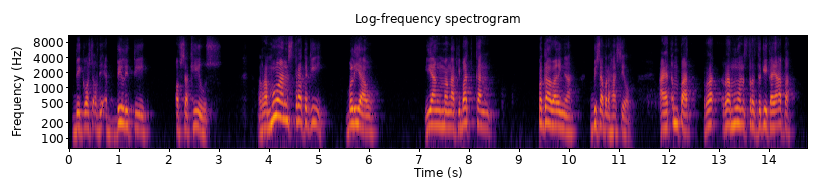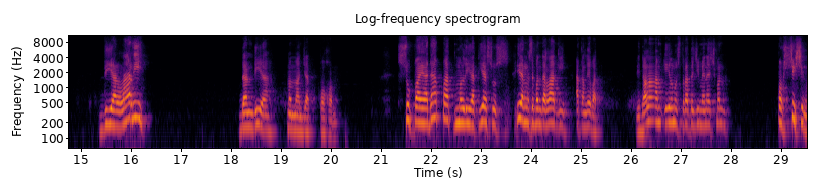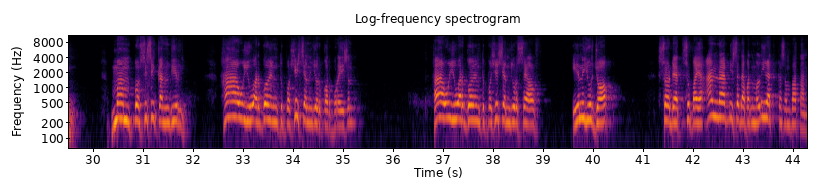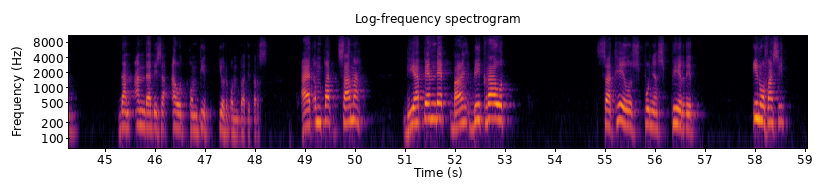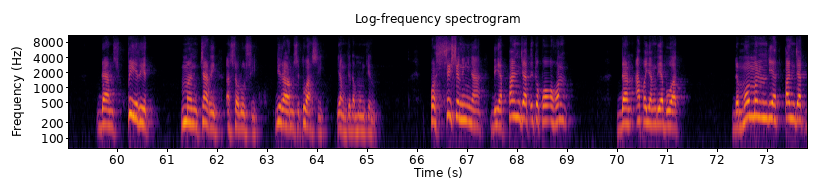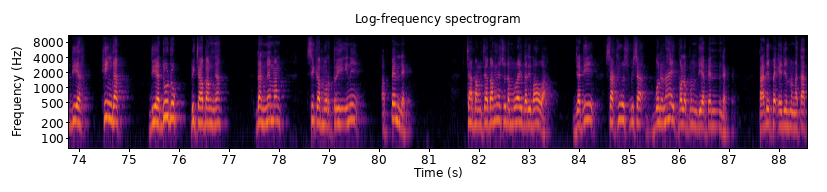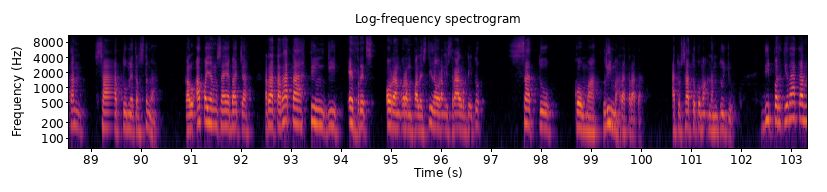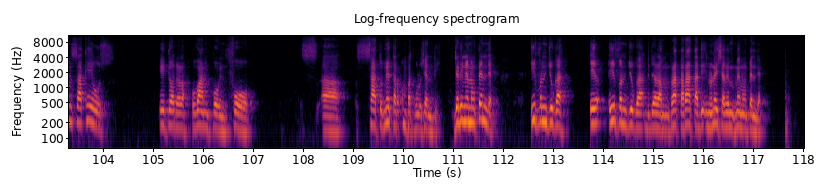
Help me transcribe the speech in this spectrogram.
Because of the ability of Zacchaeus. Ramuan strategi beliau yang mengakibatkan pegawainya bisa berhasil. Ayat 4, ramuan strategi kayak apa? Dia lari dan dia memanjat pohon. Supaya dapat melihat Yesus yang sebentar lagi akan lewat. Di dalam ilmu strategi manajemen, positioning memposisikan diri. How you are going to position your corporation? How you are going to position yourself in your job so that supaya Anda bisa dapat melihat kesempatan dan Anda bisa out compete your competitors. Ayat 4 sama. Dia pendek, big crowd. Zacchaeus punya spirit inovasi dan spirit mencari solusi di dalam situasi yang tidak mungkin. Positioningnya dia panjat itu pohon dan apa yang dia buat. The moment dia panjat dia hinggap, dia duduk di cabangnya dan memang sikamur tree ini uh, pendek. Cabang-cabangnya sudah mulai dari bawah. Jadi Sakius bisa boleh naik walaupun dia pendek. Tadi Pak Edi mengatakan satu meter setengah. Kalau apa yang saya baca, rata-rata tinggi average orang-orang Palestina, orang Israel waktu itu 1,5 rata-rata atau 1,67. Diperkirakan Sakeus itu adalah 1.4 uh, 1 meter 40 cm. Jadi memang pendek. Even juga even juga di dalam rata-rata di Indonesia memang pendek.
